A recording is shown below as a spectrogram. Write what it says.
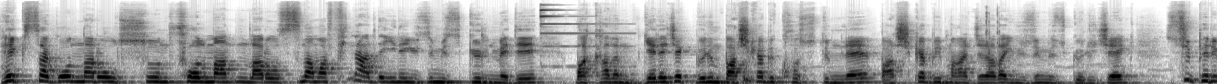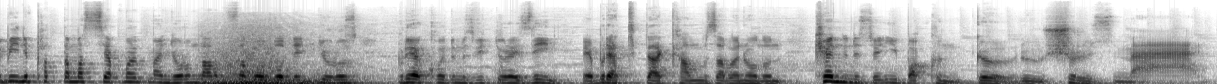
Heksagonlar olsun, folmanlar olsun ama finalde yine yüzümüz gülmedi. Bakalım gelecek bölüm başka bir kostümle, başka bir macerada yüzümüz gülecek. Süper beğeni patlaması yapmayı unutmayın. Yorumlarınıza bol bol bekliyoruz. Buraya koyduğumuz videoyu izleyin ve buraya tıklayarak kanalımıza abone olun. Kendinize iyi bakın. Görüşürüz men.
